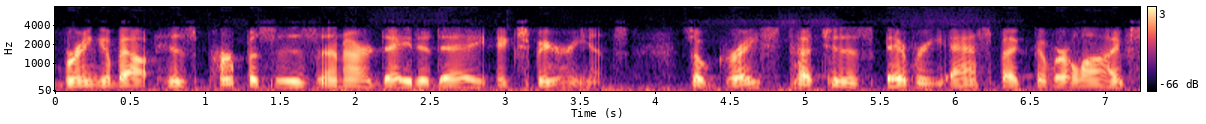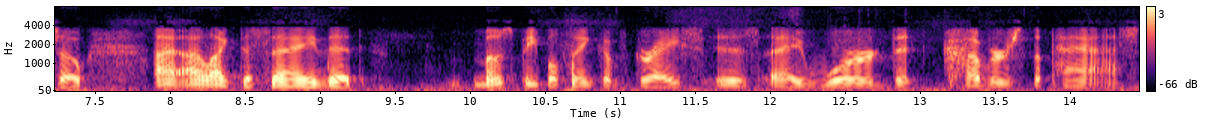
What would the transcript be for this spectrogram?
bring about His purposes in our day to day experience. So grace touches every aspect of our life. So I, I like to say that most people think of grace as a word that covers the past,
